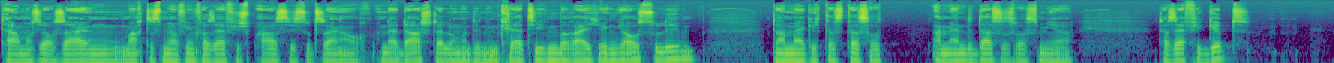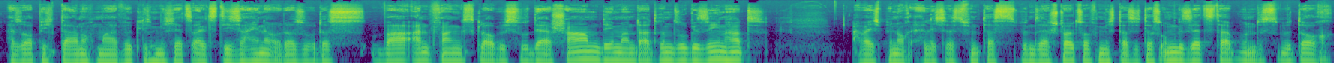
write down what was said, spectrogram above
da muss ich auch sagen, macht es mir auf jeden Fall sehr viel Spaß, sich sozusagen auch in der Darstellung und in dem kreativen Bereich irgendwie auszuleben. Da merke ich, dass das auch am Ende das ist, was mir da sehr viel gibt. Also ob ich da nochmal wirklich mich jetzt als Designer oder so, das war anfangs, glaube ich, so der Charme, den man da drin so gesehen hat. Aber ich bin auch ehrlich, ich finde das, bin sehr stolz auf mich, dass ich das umgesetzt habe und es wird auch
